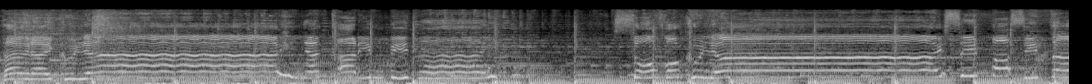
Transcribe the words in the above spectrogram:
Tangrai kulai nyakarim bidai Sogo kulai se fosse tão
